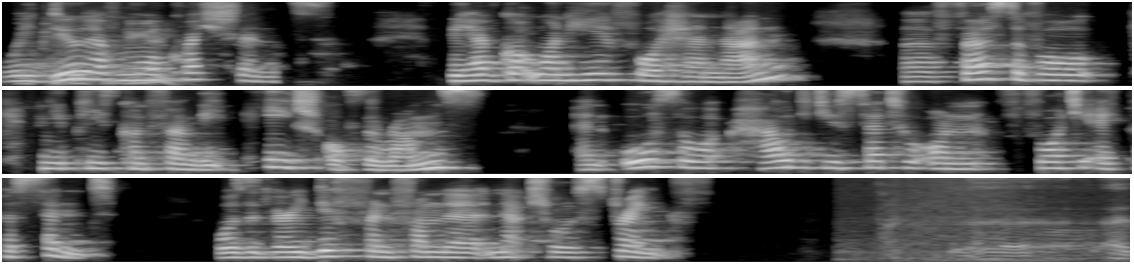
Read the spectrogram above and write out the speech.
we do have more in. questions. We have got one here for Hernan. Uh, first of all, can you please confirm the age of the rums? And also, how did you settle on 48%? Was it very different from the natural strength? Uh,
